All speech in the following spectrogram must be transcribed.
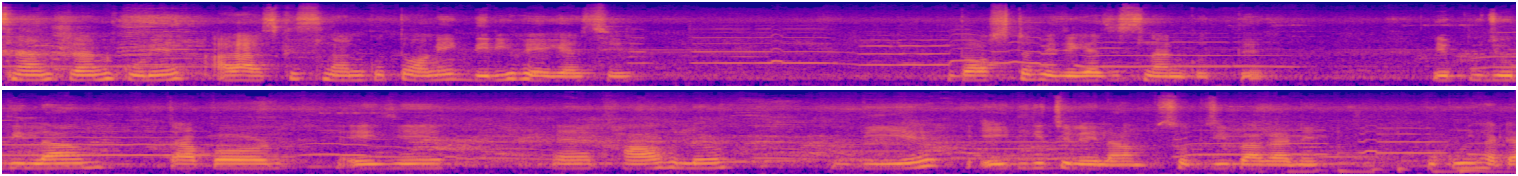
স্নান টান করে আর আজকে স্নান করতে অনেক দেরি হয়ে গেছে। দশটা বেজে গেছে স্নান করতে। যে পুজো দিলাম, তারপর এই যে খাওয়া হলো, দিয়ে এই দিকে চলে এলাম সবজি বাগানে। পুকুর ঘাটে।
